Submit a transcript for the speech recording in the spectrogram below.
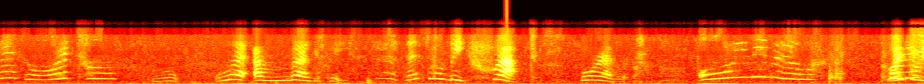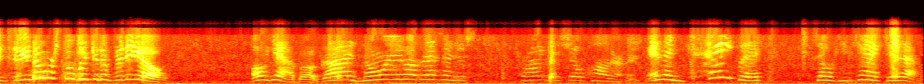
this little le- um, leg piece. This will be trapped forever. All we need to do. Michael, do you know we're still making a video? Oh yeah, but guys, don't worry about this. I'm just trying to show Connor, and then tape it so he can't get out.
